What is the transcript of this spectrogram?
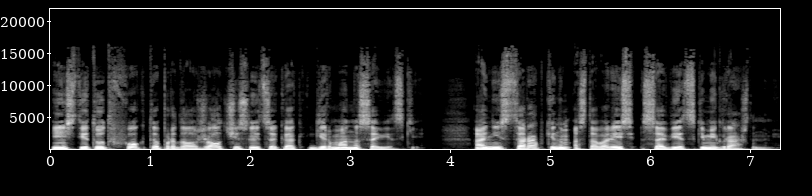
Институт Фокта продолжал числиться как германо-советский они с Царапкиным оставались советскими гражданами.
